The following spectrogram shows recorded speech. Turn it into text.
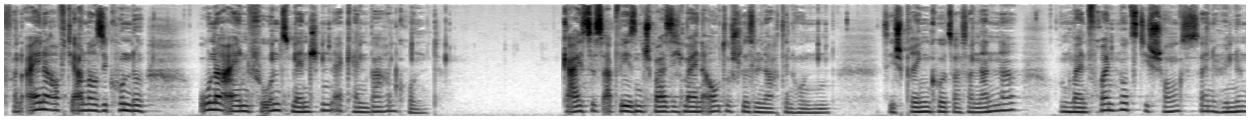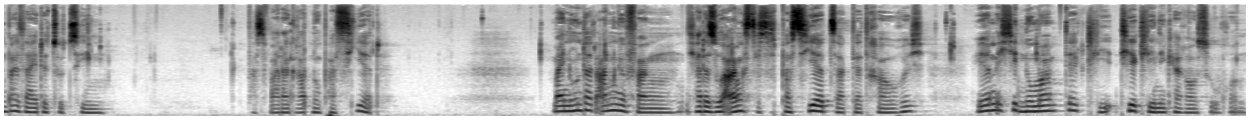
Von einer auf die andere Sekunde ohne einen für uns Menschen erkennbaren Grund. Geistesabwesend schmeiße ich meinen Autoschlüssel nach den Hunden. Sie springen kurz auseinander und mein Freund nutzt die Chance, seine Hündin beiseite zu ziehen. Was war da gerade nur passiert? Mein Hund hat angefangen. Ich hatte so Angst, dass es passiert, sagt er traurig, während ich die Nummer der Kli Tierklinik heraussuche.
